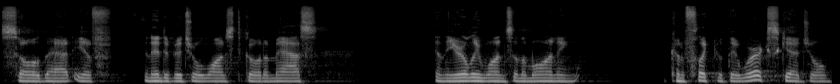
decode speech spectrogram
so that if an individual wants to go to Mass and the early ones in the morning conflict with their work schedule,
